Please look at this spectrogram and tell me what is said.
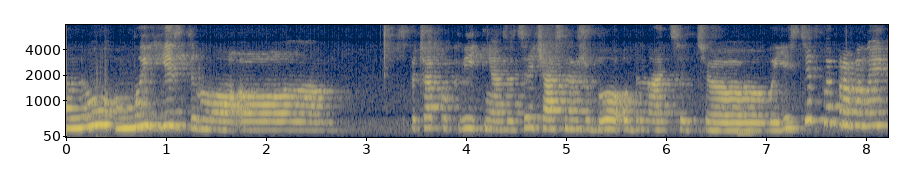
ну, ми їздимо е, з початку квітня. За цей час нас вже було 11 е, виїздів. Ми провели.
